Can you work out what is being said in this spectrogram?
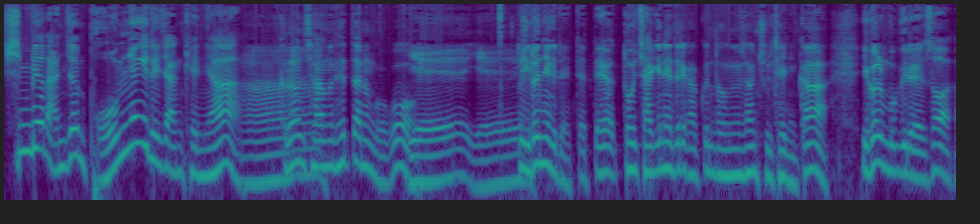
신변 안전 보험령이 되지 않겠냐 아. 그런 차원을 했다는 거고 예, 예. 또 이런 얘기도 했대. 내가 또 자기네들이 갖고 있는 동영상 줄 테니까 이걸 무기로 해서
